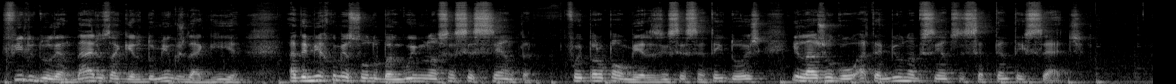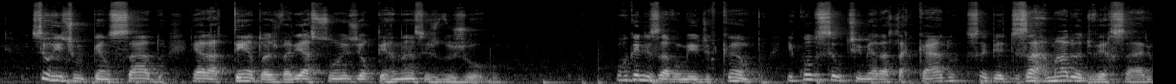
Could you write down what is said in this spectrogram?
Filho do lendário zagueiro Domingos da Guia, Ademir começou no Bangu em 1960, foi para o Palmeiras em 62 e lá jogou até 1977. Seu ritmo pensado era atento às variações e alternâncias do jogo. Organizava o meio de campo e, quando seu time era atacado, sabia desarmar o adversário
